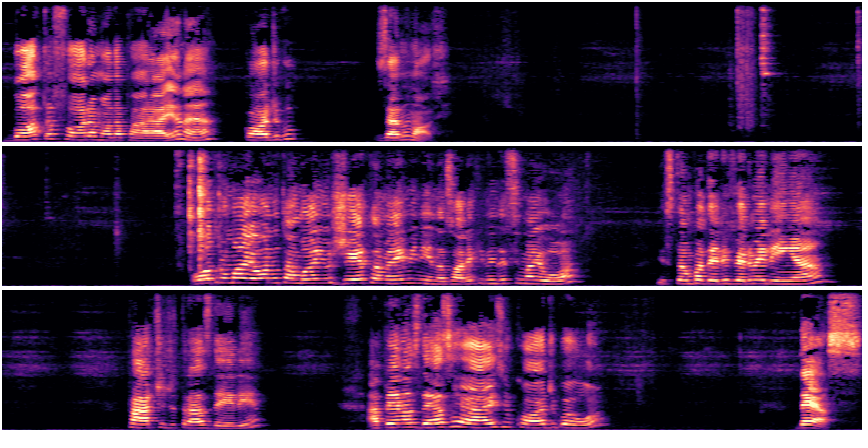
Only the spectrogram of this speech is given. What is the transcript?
Bota Fora Moda Praia, né, código 09. Outro maiô no tamanho G também, meninas. Olha que lindo esse maiô. Estampa dele vermelhinha. Parte de trás dele. Apenas 10 reais e o código é o 10.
